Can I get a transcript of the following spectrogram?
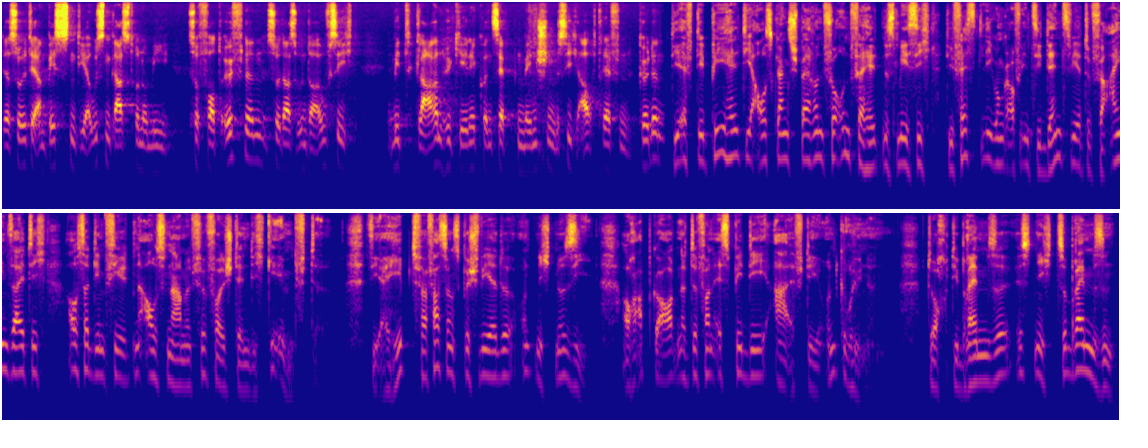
der sollte am besten die Außengastronomie sofort öffnen, sodass unter Aufsicht mit klaren Hygienekonzepten Menschen sich auch treffen können. Die FDP hält die Ausgangssperren für unverhältnismäßig, die Festlegung auf Inzidenzwerte für einseitig, außerdem fehlten Ausnahmen für vollständig geimpfte. Sie erhebt Verfassungsbeschwerde und nicht nur sie, auch Abgeordnete von SPD, AfD und Grünen. Doch die Bremse ist nicht zu bremsen.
